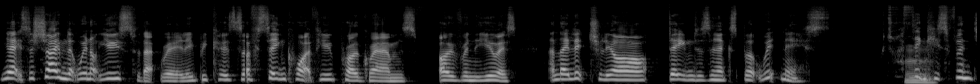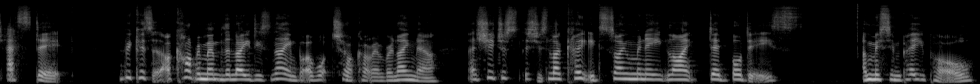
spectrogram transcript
Yeah, it's a shame that we're not used for that really, because I've seen quite a few programs over in the US and they literally are deemed as an expert witness, which I mm. think hmm. is fantastic. Because I can't remember the lady's name, but I watch her, I can't remember her name now. and she just she's located so many like dead bodies and missing people.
